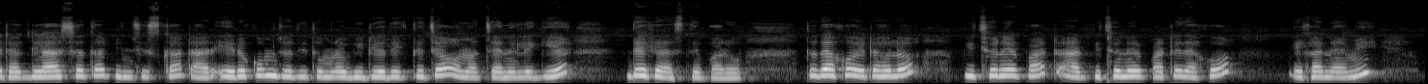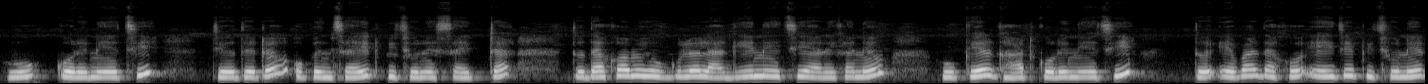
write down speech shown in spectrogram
এটা গ্লাস হাতা প্রিন্সেস কাট আর এরকম যদি তোমরা ভিডিও দেখতে চাও, আমার চ্যানেলে গিয়ে দেখে আসতে পারো। তো দেখো এটা হলো পিছনের পার্ট আর পিছনের পার্টে দেখো এখানে আমি হুক করে নিয়েছি, যেহেতু এটা ওপেন সাইড পিছনের সাইডটা তো দেখো আমি হুকগুলো লাগিয়ে নিয়েছি আর এখানেও হুকের ঘাট করে নিয়েছি। তো এবার দেখো এই যে পিছনের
